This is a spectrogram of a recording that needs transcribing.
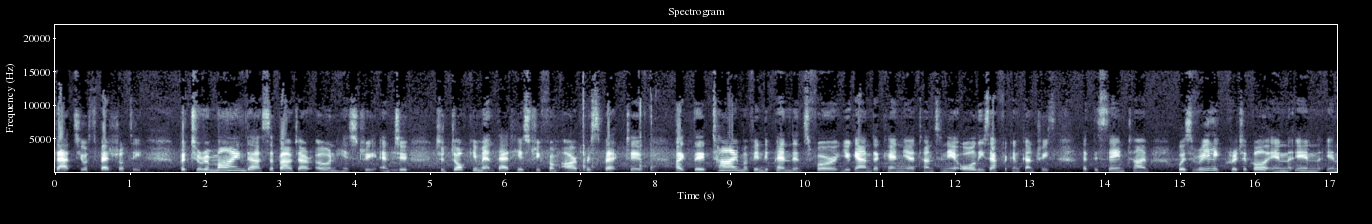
that's your specialty, but to remind us about our own history and hmm. to to document that history from our perspective. Like the time of independence for Uganda, Kenya, Tanzania, all these African countries at the same time was really critical in, in, in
